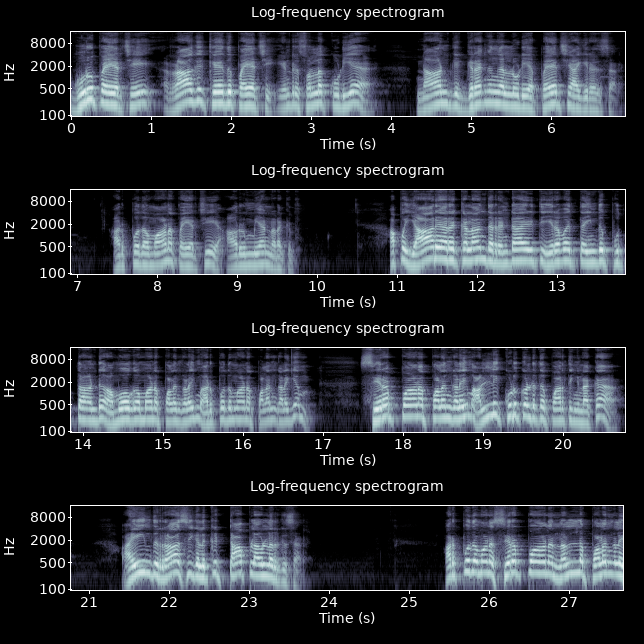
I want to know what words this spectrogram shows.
குரு பெயர்ச்சி ராகு கேது பயிற்சி என்று சொல்லக்கூடிய நான்கு கிரகங்களுடைய பெயர்ச்சி ஆகிறது சார். அற்புதமான பயிற்சி அருமையாக நடக்குது. அப்போ யார் யாருக்கெல்லாம் இந்த ரெண்டாயிரத்தி இருபத்தைந்து புத்தாண்டு அமோகமான பலன்களையும் அற்புதமான பலன்களையும் சிறப்பான பலன்களையும் அள்ளி கொடுக்கின்றதை பார்த்தீங்கன்னாக்கா ஐந்து ராசிகளுக்கு டாப் லெவலில் இருக்குது சார். அற்புதமான சிறப்பான நல்ல பலன்களை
